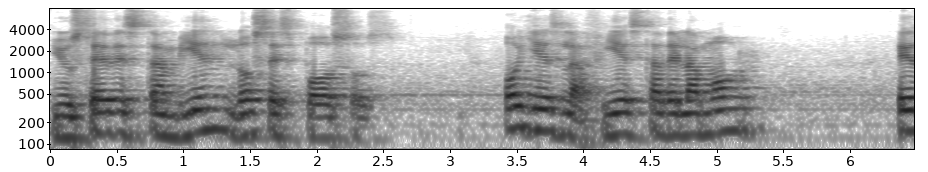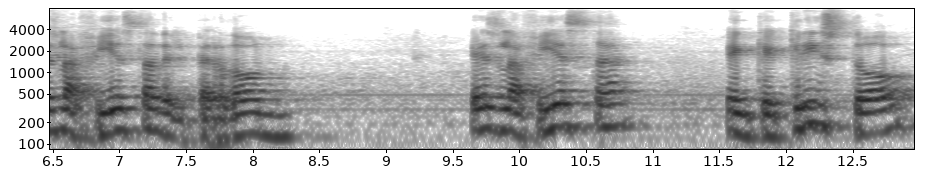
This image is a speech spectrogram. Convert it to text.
Y ustedes también los esposos. Hoy es la fiesta del amor, es la fiesta del perdón, es la fiesta en que Cristo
